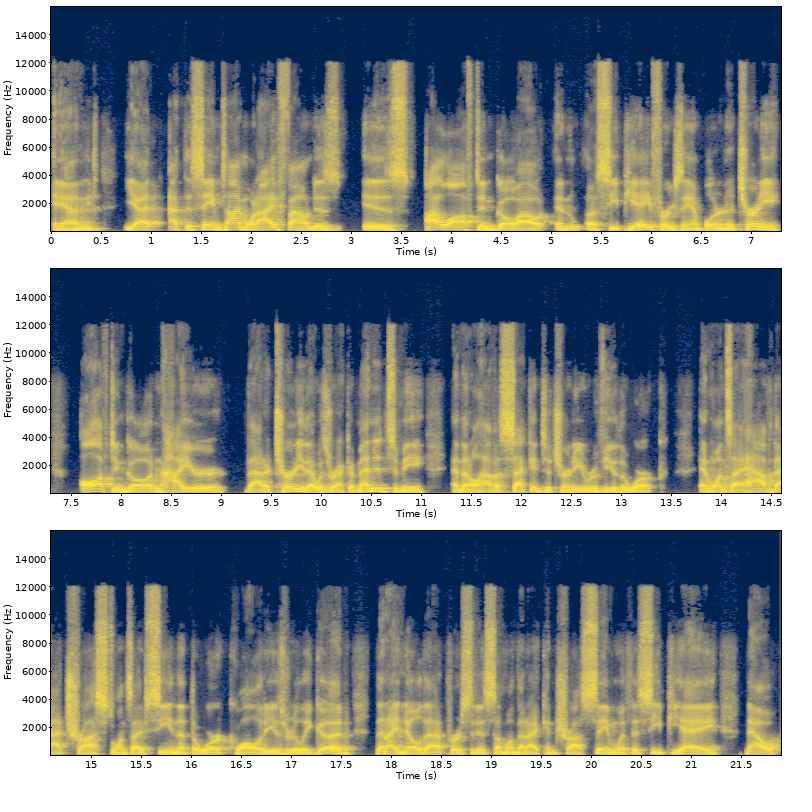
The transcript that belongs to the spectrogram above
And yeah. yet at the same time what I've found is is I'll often go out and a CPA for example or an attorney, I'll often go out and hire that attorney that was recommended to me and then I'll have a second attorney review the work. And once I have that trust, once I've seen that the work quality is really good, then I know that person is someone that I can trust. Same with a CPA. Now,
